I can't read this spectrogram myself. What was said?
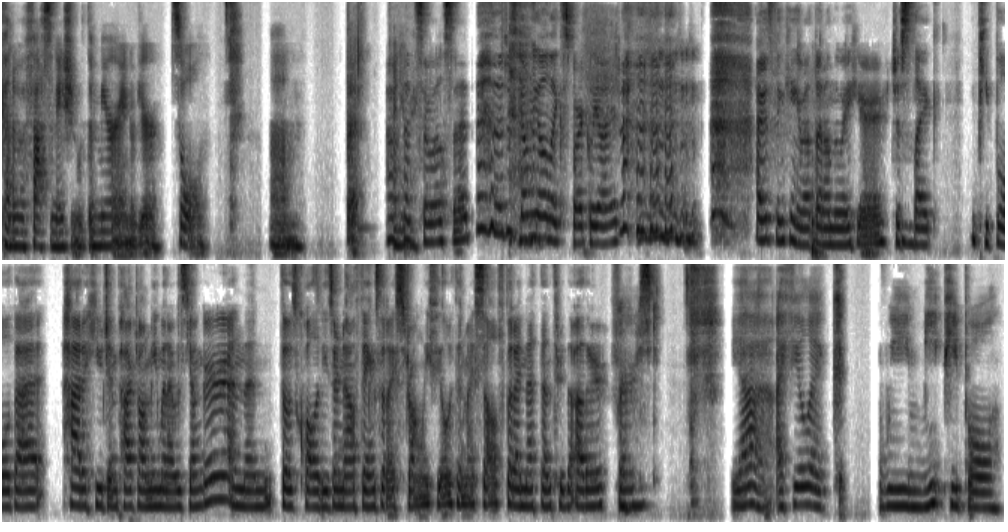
kind of a fascination with the mirroring of your soul. Um, but Oh, anyway. that's so well said. that just got me all like sparkly eyed. I was thinking about that on the way here. Just mm-hmm. like people that had a huge impact on me when I was younger. And then those qualities are now things that I strongly feel within myself, but I met them through the other 1st mm-hmm. Yeah. I feel like we meet people.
